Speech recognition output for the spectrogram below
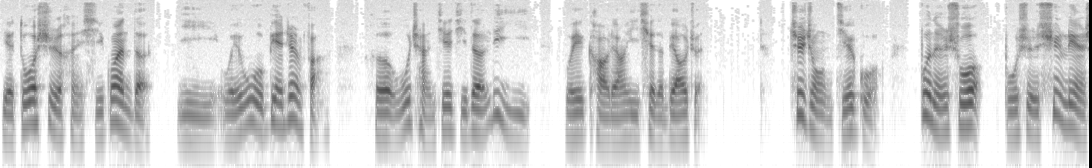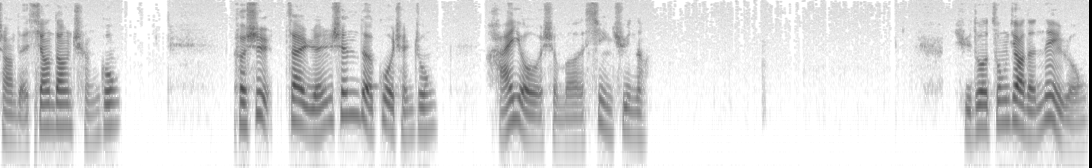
也多是很习惯的以唯物辩证法和无产阶级的利益为考量一切的标准。这种结果不能说不是训练上的相当成功。可是，在人生的过程中，还有什么兴趣呢？许多宗教的内容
